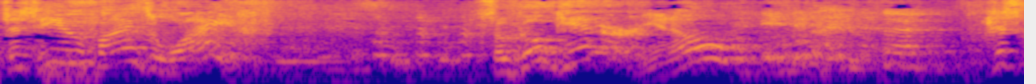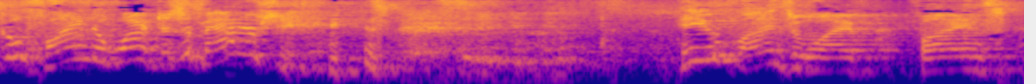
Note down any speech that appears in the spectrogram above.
Just he who finds a wife. So go get her, you know? Just go find a wife. Doesn't matter if she He who finds a wife finds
